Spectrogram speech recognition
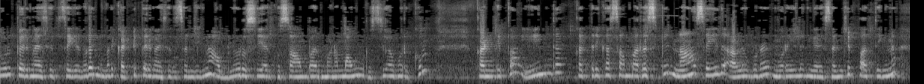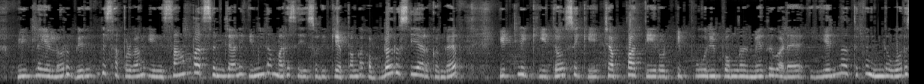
தூள் பெருங்காயம் சேர்த்து செய்யறதோட இந்த மாதிரி கட்டி பெருங்காயம் சேர்த்து செஞ்சிங்கன்னா அவ்வளோ ருசியாக இருக்கும். சாம்பார் மணமாகவும் ருசியாகவும் இருக்கும். கண்டிப்பாக இந்த கத்திரிக்காய் சாம்பார் ரெசிபி நான் செய்த அளவுட முறையில் நீங்கள் செஞ்சு பார்த்தீங்கன்னா வீட்டில் எல்லோரும் விரும்பி சாப்பிடுவாங்க. இது சாம்பார் செஞ்சாலே இந்த மாதிரி செய்ய சொல்லி கேட்பாங்க. அவ்வளோ ருசியாக இருக்குங்க. இட்லிக்கு தோசைக்கு சப்பாத்தி ரொட்டி பூரி பொங்கல் மெதுவடை எல்லாத்துக்கும் இந்த ஒரு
